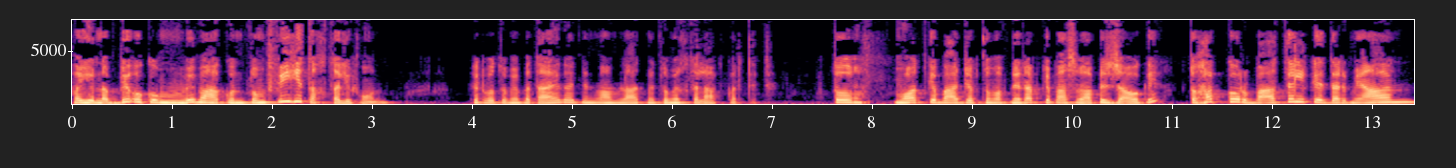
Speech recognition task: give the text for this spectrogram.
فينبئكم بما كنتم فيه تختلفون۔ پھر وہ تمہیں بتائے گا جن معاملات میں تم اختلاف کرتے تھے۔ تو موت کے بعد جب تم اپنے رب کے پاس واپس جاؤ گے، تو حق اور باطل کے درمیان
